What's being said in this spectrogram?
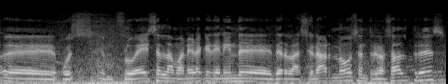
eh, pues, influeix en la manera que tenim de, de relacionar-nos entre nosaltres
